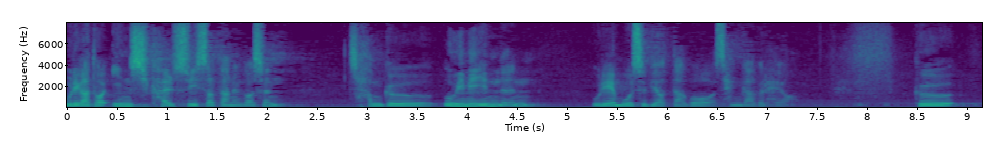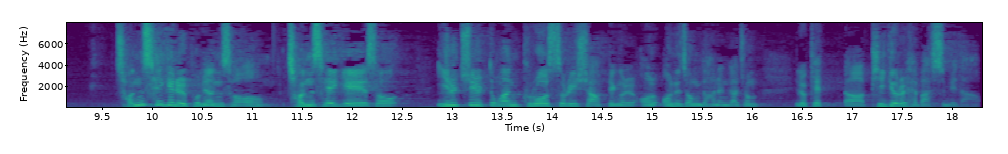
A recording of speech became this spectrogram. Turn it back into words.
우리가 더 인식할 수 있었다는 것은 참 그 의미 있는 우리의 모습이었다고 생각을 해요. 그 전 세계를 보면서 전 세계에서 일주일 동안 그로서리 쇼핑을 어, 느 정도 하는가 좀 이렇게 어, 비교를 해봤습니다.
